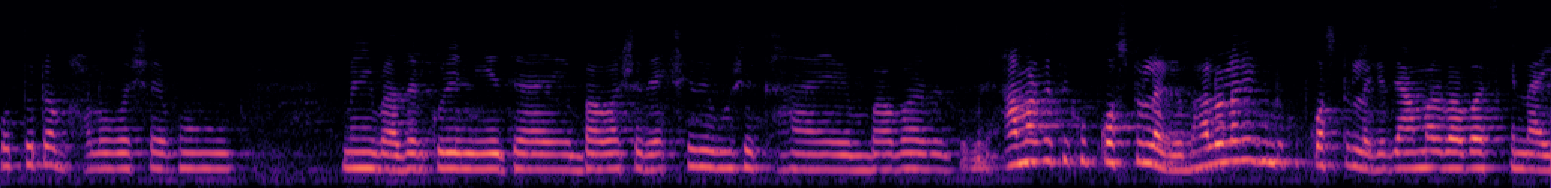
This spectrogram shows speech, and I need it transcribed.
কতটা ভালোবাসে এবং মানে বাজার করে নিয়ে যায়, বাবার সাথে একসাথে বসে খায়, বাবার মানে আমার কাছে খুব কষ্ট লাগে, ভালো লাগে কিন্তু খুব কষ্ট লাগে যে আমার বাবা আজকে নাই।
